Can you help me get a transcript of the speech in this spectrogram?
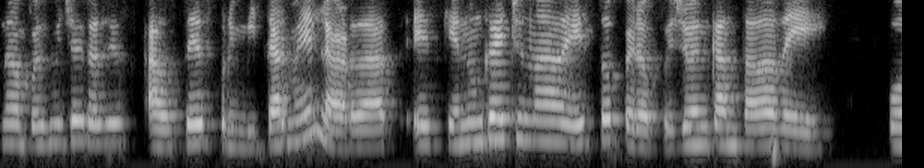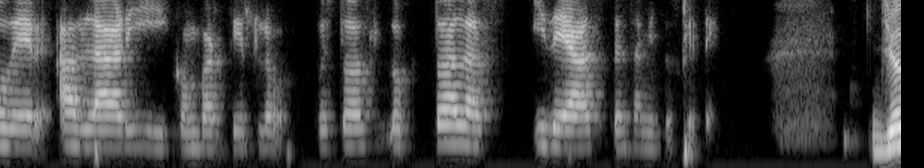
No, pues muchas gracias a ustedes por invitarme. La verdad es que nunca he hecho nada de esto, pero pues yo encantada de poder hablar y compartirlo, pues todas, todas las ideas, pensamientos que tengo. Yo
